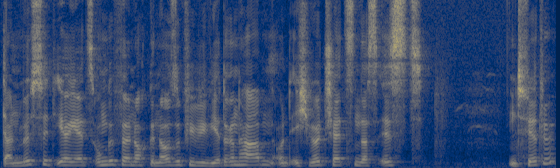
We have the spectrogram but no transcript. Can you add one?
dann müsstet ihr jetzt ungefähr noch genauso viel wie wir drin haben. Und ich würde schätzen, das ist ein Viertel.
